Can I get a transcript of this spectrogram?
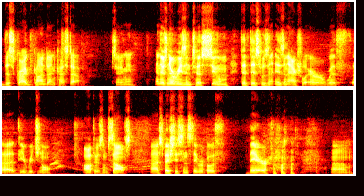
the scribe gone done cussed up. See what I mean? And there's no reason to assume that this was an, is an actual error with uh, the original authors themselves uh, especially since they were both there. um,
